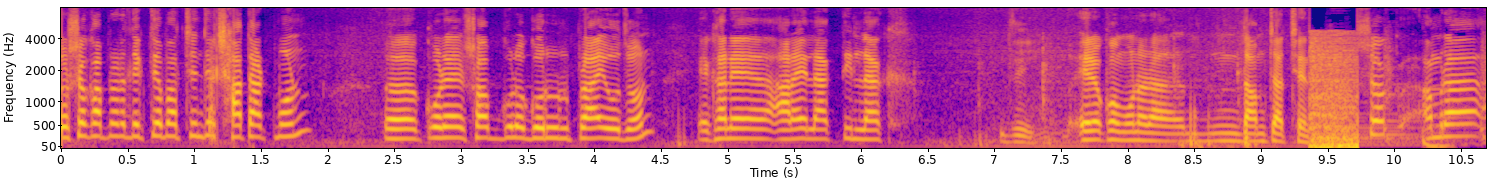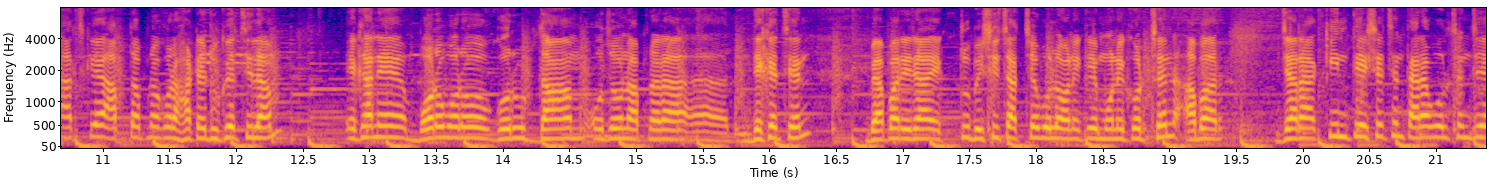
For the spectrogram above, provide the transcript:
দর্শক আপনারা দেখতে পাচ্ছেন যে সাত আট মন করে সবগুলো গরুর প্রায় ওজন। এখানে আড়াই লাখ তিন লাখ জি। এরকম ওনারা দাম চাচ্ছেন। দর্শক আমরা আজকে আফতাবনগর হাটে ঢুকেছিলাম। এখানে বড় বড় গরুর দাম ওজন আপনারা দেখেছেন। ব্যাপারীরা একটু বেশি চাচ্ছে বলে অনেকে মনে করছেন। আবার যারা কিনতে এসেছেন, তারা বলছেন যে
